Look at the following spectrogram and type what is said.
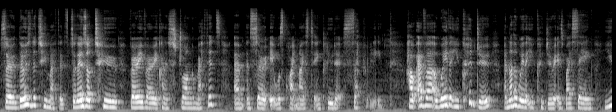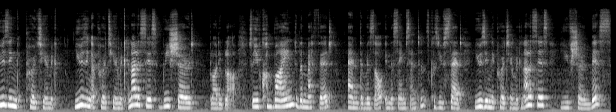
So those are the two methods. So those are two very, very kind of strong methods, um, and so it was quite nice to include it separately. However, a way that you could do, another way that you could do it is by saying using proteomic, using a proteomic analysis, we showed blah blah blah. So you've combined the method and the result in the same sentence because you've said using the proteomic analysis, you've shown this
